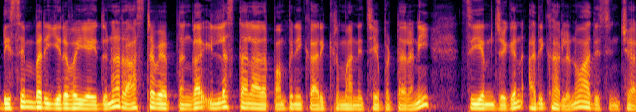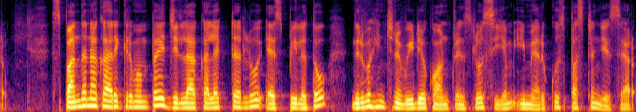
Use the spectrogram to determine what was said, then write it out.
డిసెంబర్ ఇరవై ఐదున రాష్ట్ర వ్యాప్తంగా ఇళ్ళ స్థలాల పంపిణీ కార్యక్రమాన్ని చేపట్టాలని సీఎం జగన్ అధికారులను ఆదేశించారు. స్పందన కార్యక్రమంపై జిల్లా కలెక్టర్లు ఎస్పీలతో నిర్వహించిన వీడియో కాన్ఫరెన్స్లో సీఎం ఈ మేరకు స్పష్టం చేశారు.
